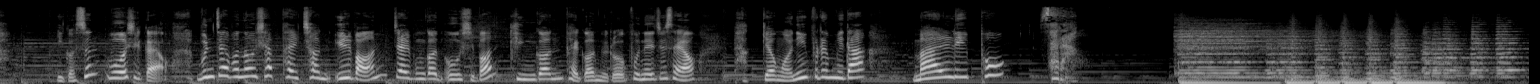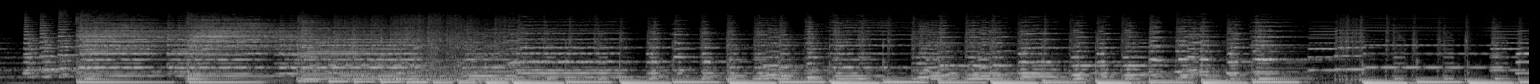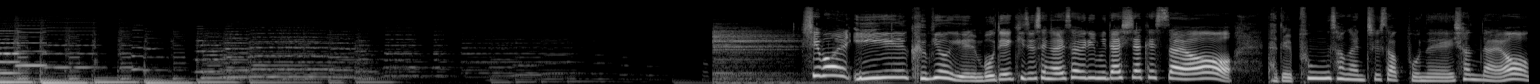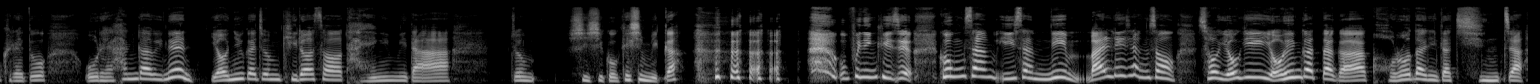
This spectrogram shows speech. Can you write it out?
이것은 무엇일까요? 문자번호 샵 8001번, 짧은 건 50원, 긴 건 100원으로 보내주세요. 박경원이 부릅니다. 말리포 사랑. 10월 2일 금요일 모두의 퀴즈 생활 서율입니다. 시작했어요. 다들 풍성한 추석 보내셨나요? 그래도 올해 한가위는 연휴가 좀 길어서 다행입니다. 좀 쉬시고 계십니까? 오프닝 퀴즈 0323님 만리장성 저 여기 여행 갔다가 걸어 다니다 진짜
